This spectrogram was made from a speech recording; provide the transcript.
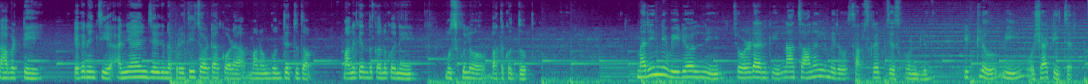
కాబట్టి ఇక నుంచి అన్యాయం జరిగిన ప్రతి చోట కూడా మనం గొంతెత్తుదాం మనకెందుకు అనుకొని ముసుగులో బతకొద్దు. మరిన్ని వీడియోల్ని చూడడానికి నా ఛానల్ని మీరు సబ్స్క్రైబ్ చేసుకోండి. ఇట్లు మీ ఉషా టీచర్.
